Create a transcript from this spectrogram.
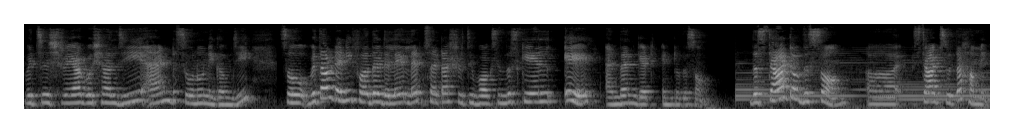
which is Shreya Ghoshal ji and Sonu Nigam ji. So without any further delay, let's set our Shruti box in the scale A and then get into the song. The start of the song uh, starts with a humming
